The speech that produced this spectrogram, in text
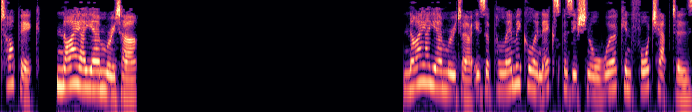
Topic: Nyayamrita. Nyayamrita is a polemical and expositional work in four chapters.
